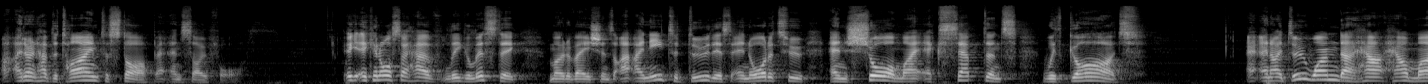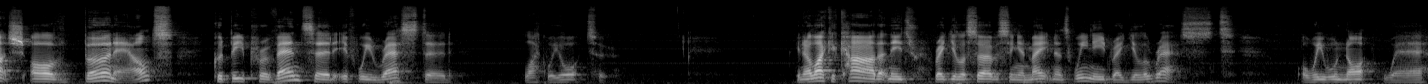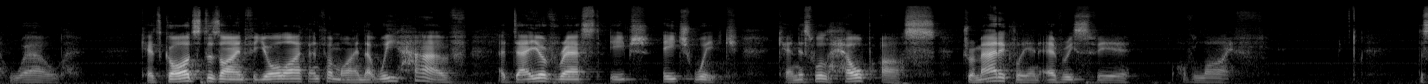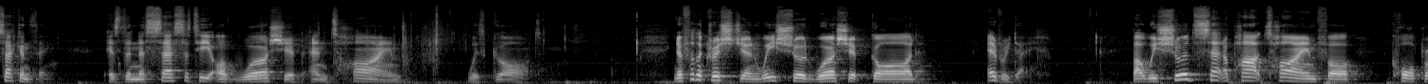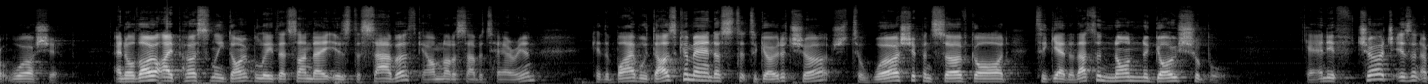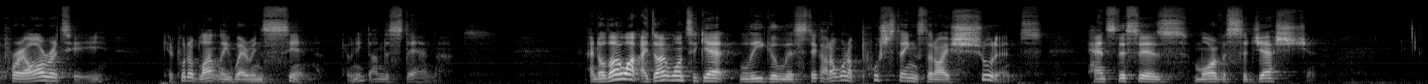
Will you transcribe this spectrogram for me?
I don't have the time to stop, and so forth. It, can also have legalistic motivations. I, need to do this in order to ensure my acceptance with God. And I do wonder how, how much of burnout could be prevented if we rested like we ought to. You know, like a car that needs regular servicing and maintenance, we need regular rest, or we will not wear well. It's God's design for your life and for mine that we have a day of rest each, each week. And this will help us dramatically in every sphere of life. The second thing is the necessity of worship and time with God. Now, for the Christian, we should worship God every day, but we should set apart time for corporate worship. And although I personally don't believe that Sunday is the Sabbath, okay, I'm not a Sabbatarian, okay, the Bible does command us to, to go to church, to worship and serve God together. That's a non negotiable. Okay, and if church isn't a priority, okay, put it bluntly, we're in sin. Okay, we need to understand that. And although I don't want to get legalistic, I don't want to push things that I shouldn't, hence, this is more of a suggestion.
